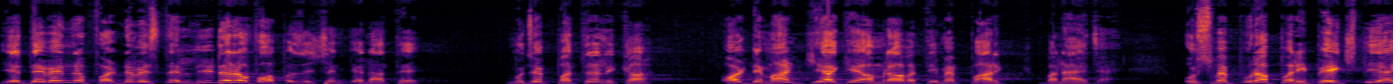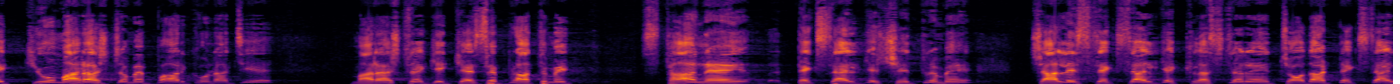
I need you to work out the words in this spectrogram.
ये देवेंद्र फडणवीस ने लीडर ऑफ़ ऑपोजिशन के नाते मुझे पत्र लिखा और डिमांड किया कि अमरावती में पार्क बनाया जाए उसमें पूरा परिपेक्ष दिया है क्यों महाराष्ट्र में पार्क होना चाहिए। महाराष्ट्र की कैसे प्राथमिक स्थान है टेक्सटाइल के क्षेत्र में? 40 टेक्सटाइल के क्लस्टर हैं 14 टेक्सटाइल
